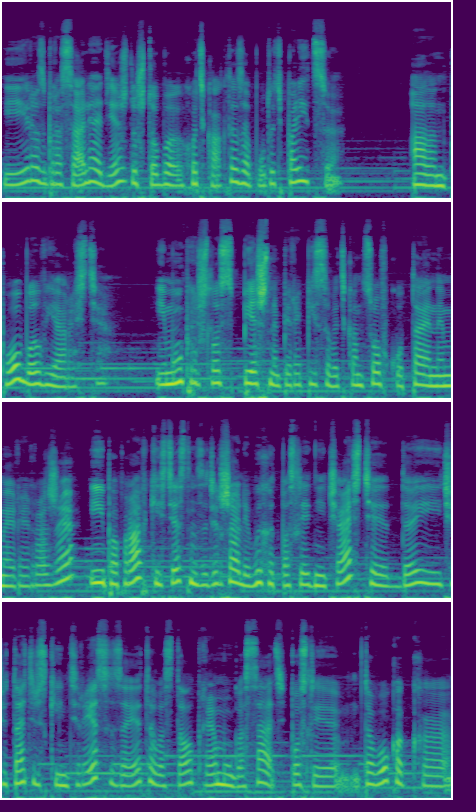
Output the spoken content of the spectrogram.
и разбросали одежду, чтобы хоть как-то запутать полицию. Алан По был в ярости. Ему пришлось спешно переписывать концовку «Тайны Мэри Роже», и поправки, естественно, задержали выход последней части, да и читательский интерес из-за этого стал прямо угасать после того, как э,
